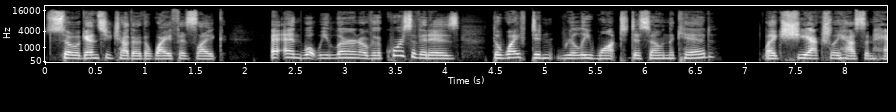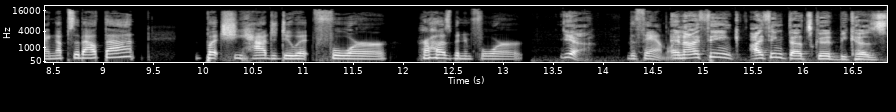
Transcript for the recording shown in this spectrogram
so against each other. The wife is like a- and what we learn over the course of it is the wife didn't really want to disown the kid. Like she actually has some hangups about that but she had to do it for her husband and for Yeah. the family. And I think I think that's good because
